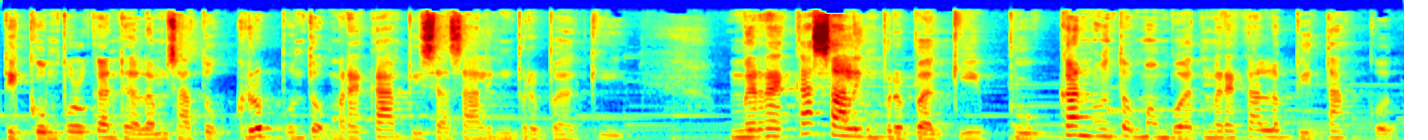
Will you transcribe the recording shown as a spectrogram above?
dikumpulkan dalam satu grup untuk mereka bisa saling berbagi mereka saling berbagi bukan untuk membuat mereka lebih takut,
